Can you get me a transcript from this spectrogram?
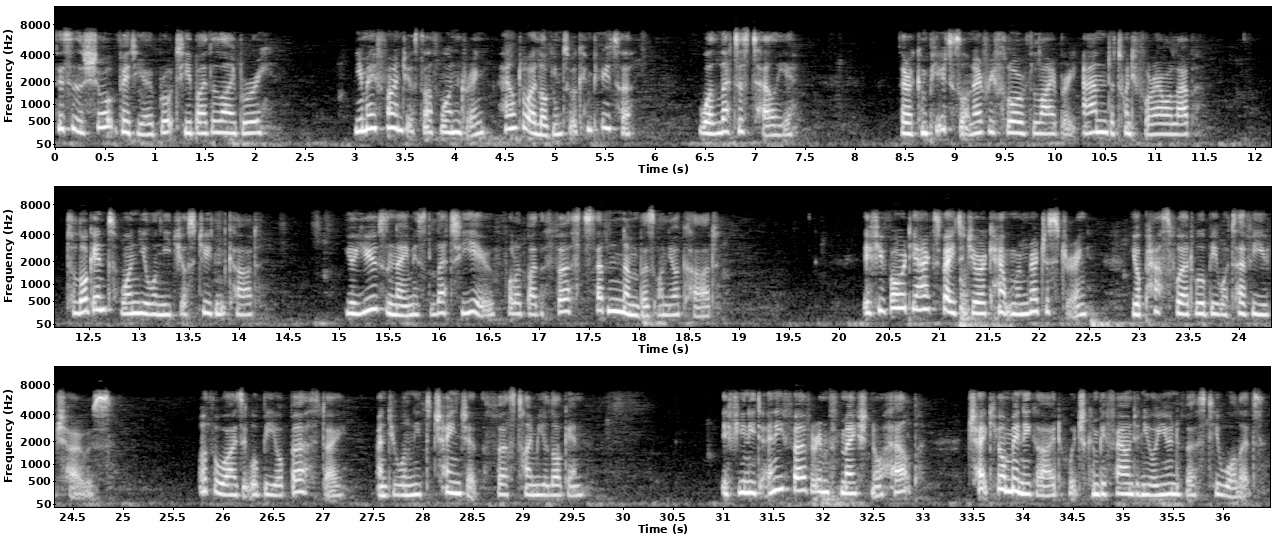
This is a short video brought to you by the library. You may find yourself wondering, how do I log into a computer? Well, let us tell you. There are computers on every floor of the library and a 24 hour lab. To log into one, you will need your student card. Your username is letter U followed by the first seven numbers on your card. If you've already activated your account when registering, your password will be whatever you chose. Otherwise, it will be your birthday and you will need to change it the first time you log in. If you need any further information or help, check your mini guide which can be found in your university wallet.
